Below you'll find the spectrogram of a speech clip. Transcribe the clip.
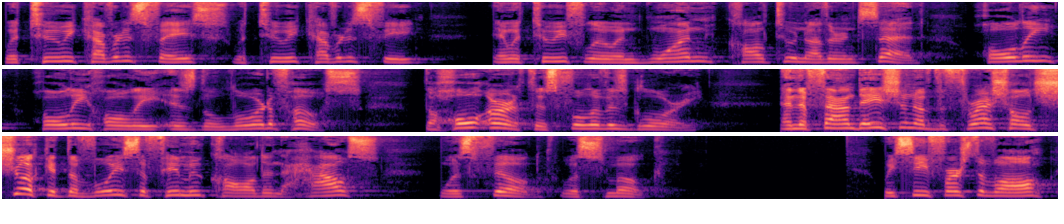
With two he covered his face, with two he covered his feet, and with two he flew. And one called to another and said, Holy, holy, holy is the Lord of hosts. The whole earth is full of his glory. And the foundation of the threshold shook at the voice of him who called, and the house was filled with smoke. We see, first of all,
